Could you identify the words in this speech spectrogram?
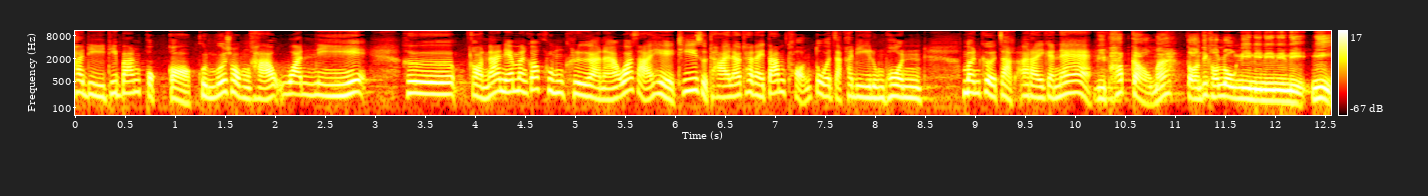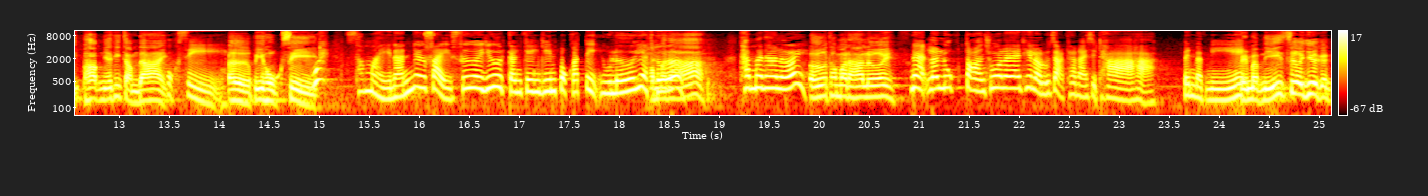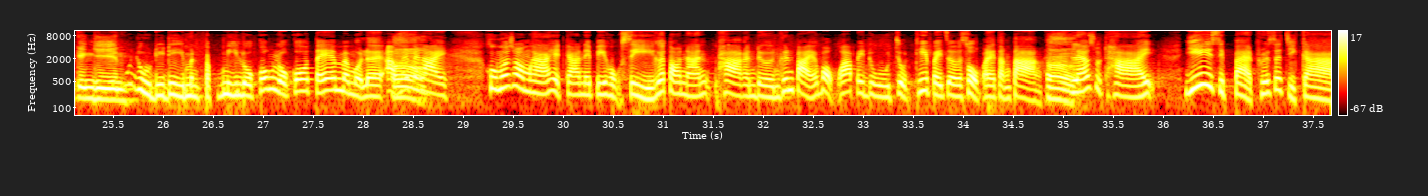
คดีที่บ้านกกอกคุณผู้ชมคะวันนี้ คือก่อนหน้านี้มันก็คลุมเครือนะ ว่าสาเหตุที่สุดท้ายแล้วทนายตั้มถอนตัวจากคดีลุงพล มันเกิดจากอะไรกันแน่ มีภาพเก่าไหมตอนที่เขาลงนี่นี่นี่นี่นี่ภาพเนี้ยที่จำได้ 64 เออ ปี อุ๊ยสมัยนั้นยังใส่เสื้อยืดกางเกงยีนปกติอยู่เลยอะ64ธรเธรมอดา ธรรมดาเลย เออ ธรรมดาเลย เนี่ยแล้วลุกตอนช่วงแรกๆที่เรารู้จักทนายสิทธาค่ะ เป็นแบบนี้ เป็นแบบนี้เสื้อยืดกับเกงยีน อยู่ดีๆ มันแบบมีโลโก้โลโก้เต็มไปหมดเลยอะเออ ไม่เป็นไร คุณผู้ชมคะเหตุการณ์ในปี 64 ก็ตอนนั้นพากันเดินขึ้นไปเขาบอกว่าไปดูจุดที่ไปเจอศพอะไรต่างเออ ๆ แล้วสุดท้าย 28 พฤศจิกา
